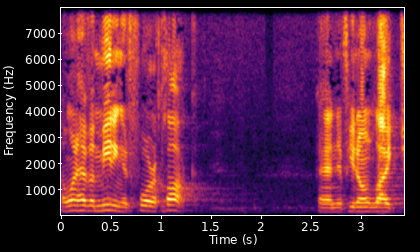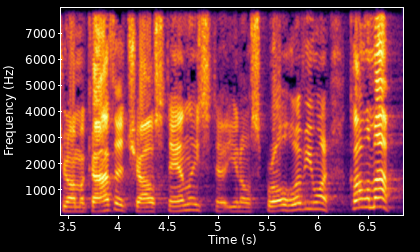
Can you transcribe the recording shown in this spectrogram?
I want to have a meeting at 4 o'clock. And if you don't like John MacArthur, Charles Stanley, you know, Sproul, whoever you want, call them up.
